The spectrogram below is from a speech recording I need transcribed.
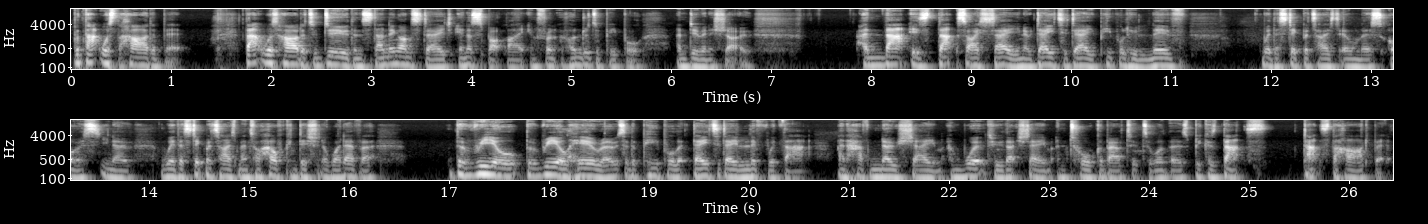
But that was the harder bit. That was harder to do than standing on stage in a spotlight in front of hundreds of people and doing a show. And that is, that's, I say, you know, day to day, people who live with a stigmatized illness or, you know, with a stigmatized mental health condition or whatever, the real the real heroes are the people that day to day live with that and have no shame and work through that shame and talk about it to others because that's that's the hard bit.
